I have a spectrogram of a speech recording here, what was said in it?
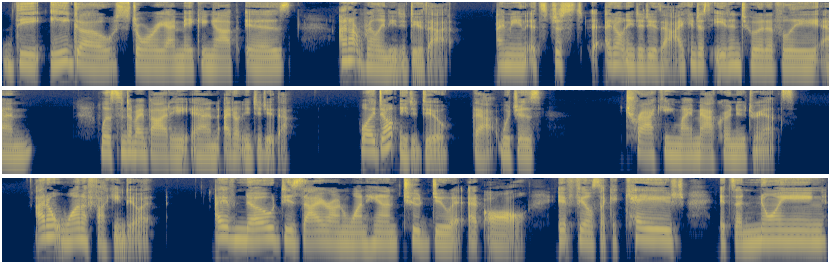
The ego story I'm making up is I don't really need to do that. I mean, it's just, I don't need to do that. I can just eat intuitively and listen to my body and I don't need to do that. Well, I don't need to do that, which is tracking my macronutrients. I don't want to fucking do it. I have no desire on one hand to do it at all. It feels like a cage. It's annoying.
